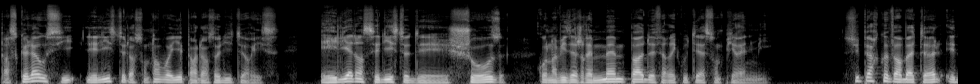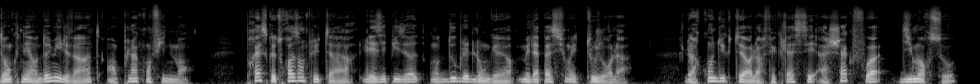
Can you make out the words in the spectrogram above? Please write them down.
Parce que là aussi, les listes leur sont envoyées par leurs auditorices. Et il y a dans ces listes des choses qu'on n'envisagerait même pas de faire écouter à son pire ennemi. Super Cover Battle est donc né en 2020, en plein confinement. Presque trois ans plus tard, les épisodes ont doublé de longueur, mais la passion est toujours là. Leur conducteur leur fait classer à chaque fois 10 morceaux,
